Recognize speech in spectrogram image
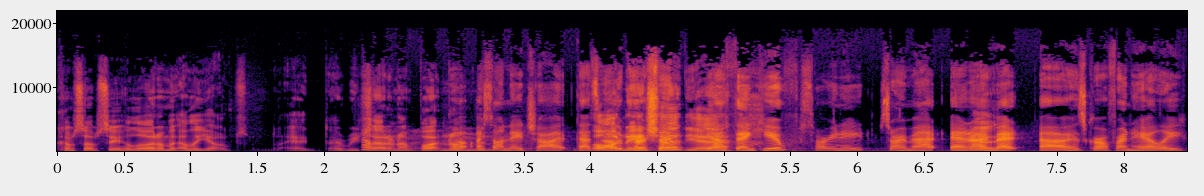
comes up say hello, and I'm like, I'm like, yo. I, I reached Oh. out and unbuttoned Oh, him. I saw Nadeshot. That's Oh, another Nate person. Shot, yeah. yeah. thank you. Sorry, Nate. Sorry, Matt. And I met uh, his girlfriend Haley.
